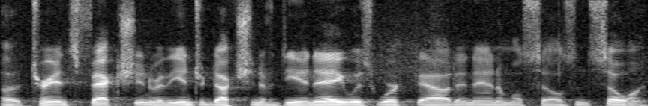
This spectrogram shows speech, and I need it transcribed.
transfection or the introduction of DNA was worked out in animal cells and so on.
